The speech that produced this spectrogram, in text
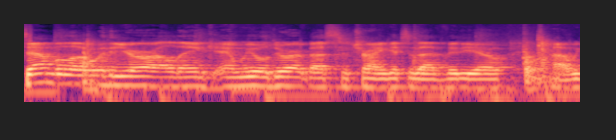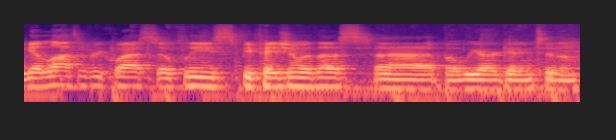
down below with a URL link, and we will do our best to try and get to that video. Uh, we get lots of requests, so please be patient with us, uh, but we are getting to them.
